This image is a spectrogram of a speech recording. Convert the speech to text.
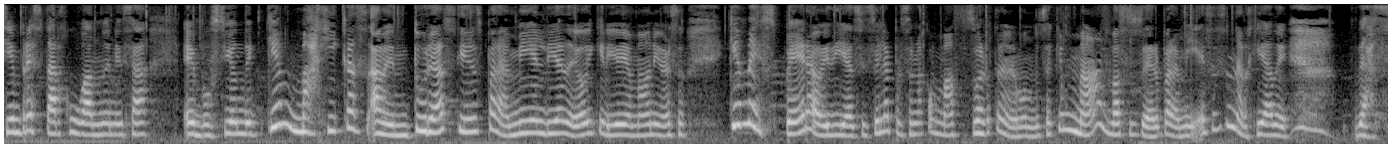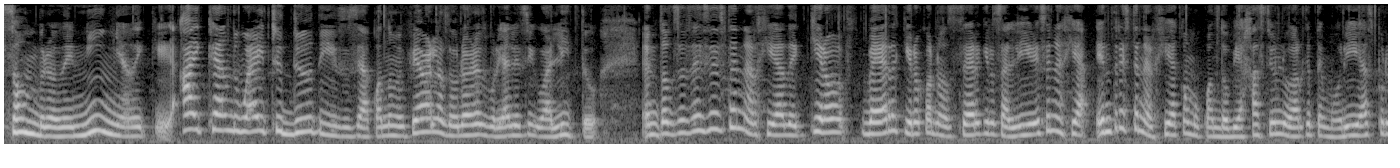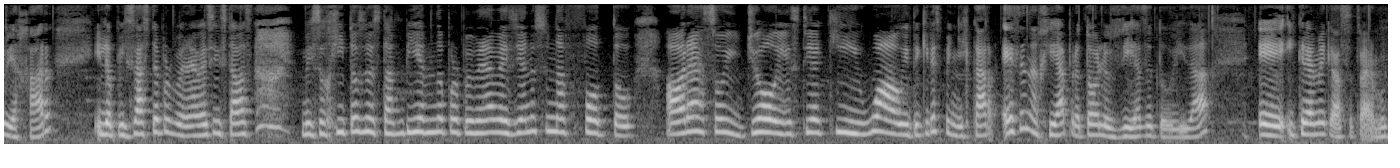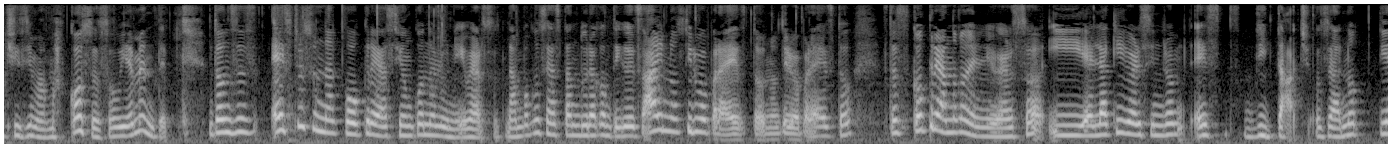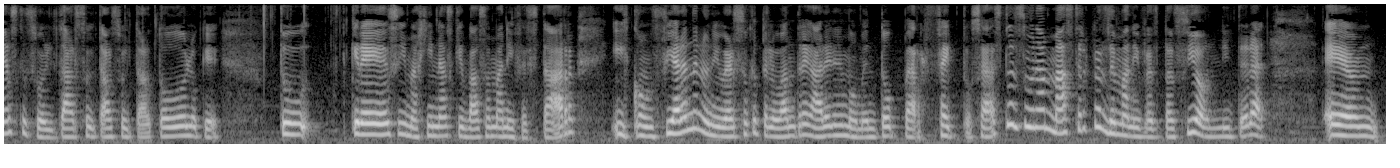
siempre estar jugando en esa emoción de qué mágicas aventuras tienes para mí el día de hoy, querido llamado universo. ¿Qué me espera hoy día si soy la persona con más suerte en el mundo? O sea, ¿qué más va a suceder para mí? Esa es energía de de asombro, de niña, de que I can't wait to do this. O sea, cuando me fui a ver las auroras boreales igualito. Entonces es esta energía de quiero ver, quiero conocer, quiero salir. Esa energía, entra esta energía como cuando viajaste a un lugar que te morías por viajar y lo pisaste por primera vez y estabas, ¡Ah! mis ojitos lo están viendo por primera vez, ya no es una foto, ahora soy yo y estoy aquí, wow, y te quieres peñiscar esa energía, pero todos los días de tu vida. Eh, y créeme que vas a traer muchísimas más cosas, obviamente. Entonces, esto es una co-creación con el universo. Tampoco seas tan dura contigo y dices, ay, no sirvo para esto, no sirvo para esto. Estás co-creando con el universo y el Lucky Girl Syndrome es detach. O sea, no tienes que soltar, soltar, soltar todo lo que tú crees, imaginas que vas a manifestar y confiar en el universo que te lo va a entregar en el momento perfecto. O sea, esto es una masterclass de manifestación, literal. Eh,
